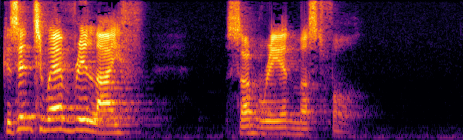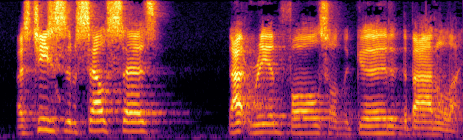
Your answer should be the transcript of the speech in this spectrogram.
Because into every life, some rain must fall. As Jesus himself says, that rain falls on the good and the bad alike.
